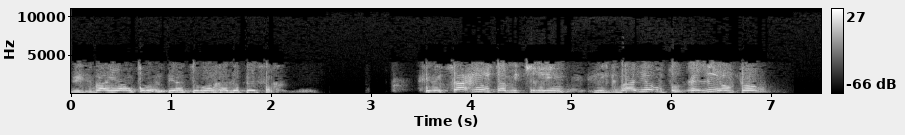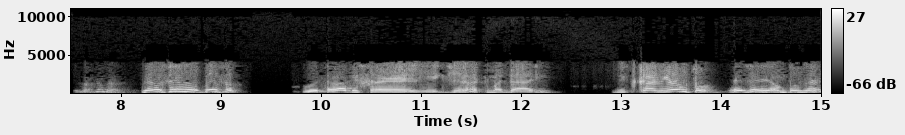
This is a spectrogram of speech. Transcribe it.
נקבע יום טוב על פי התורה חג הפסח. כשניצחנו את המצרים, נקבע יום טוב. איזה יום טוב? זה בסדר, פסח. ובצלת ישראל מגזירת מדי, נתקן יום טוב. איזה יום טוב זה?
